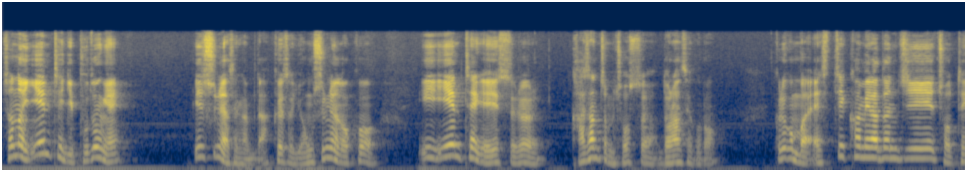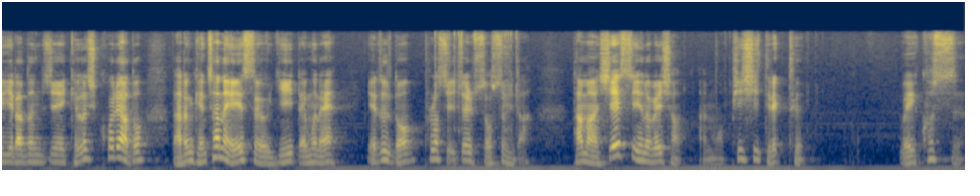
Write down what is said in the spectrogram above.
저는 EMTEK이 부동의 1순위라 생각합니다. 그래서 0순위에 놓고 이 EMTEK AS를 가산점을 줬어요. 노란색으로. 그리고 뭐 ST컴이라든지 조텍이라든지 갤럭시 코리아도 나름 괜찮은 AS이기 때문에 얘들도 플러스 1점을 줬습니다 다만 CS Innovation, 아니 뭐 PC Direct, Waycos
